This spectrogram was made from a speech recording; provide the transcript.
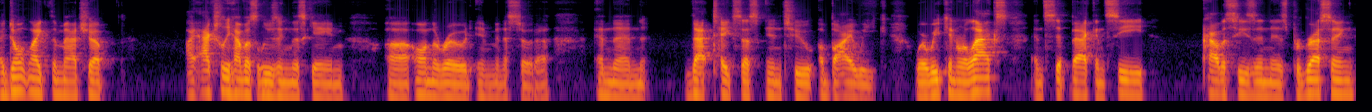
I don't like the matchup. I actually have us losing this game uh, on the road in Minnesota, and then that takes us into a bye week where we can relax and sit back and see how the season is progressing.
